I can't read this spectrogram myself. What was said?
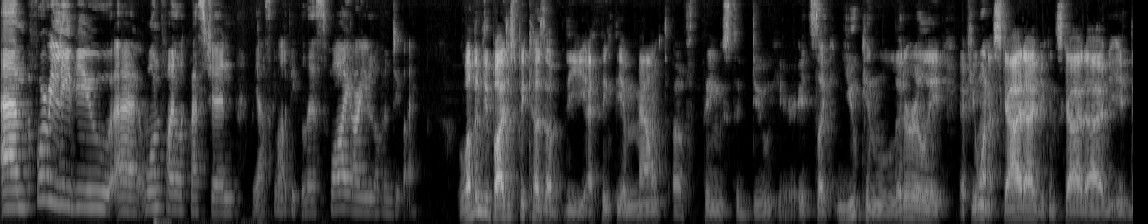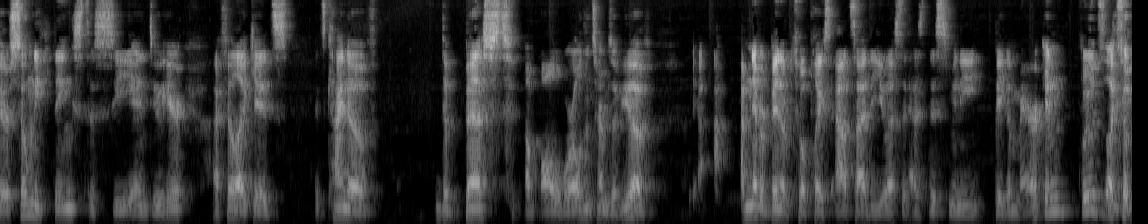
Um, before we leave you, uh, one final question. We ask a lot of people this: Why are you loving Dubai? Loving Dubai just because of the, I think the amount of things to do here. It's like you can literally, if you want to skydive, you can skydive. There's so many things to see and do here. I feel like it's it's kind of the best of all worlds in terms of you have I've never been to a place outside the U.S. that has this many big American foods. Like, so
